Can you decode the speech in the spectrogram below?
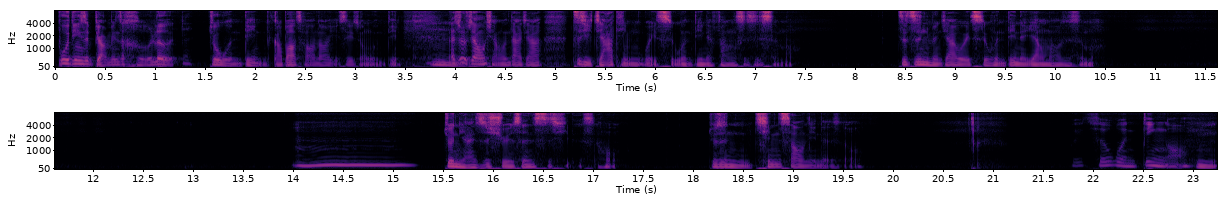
不一定是表面是和乐就稳定，搞不好吵闹也是一种稳定。那就这样，我想问大家，自己家庭维持稳定的方式是什么？芝芝，你们家维持稳定的样貌是什么？嗯，就你还是学生时期的时候，就是你青少年的时候。维持稳定哦，嗯，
